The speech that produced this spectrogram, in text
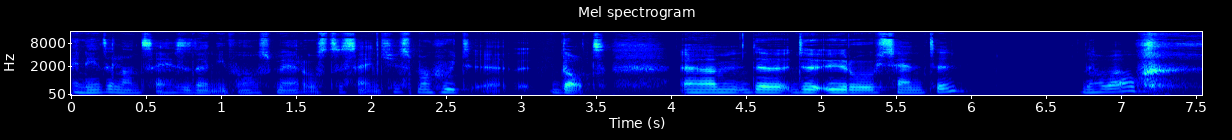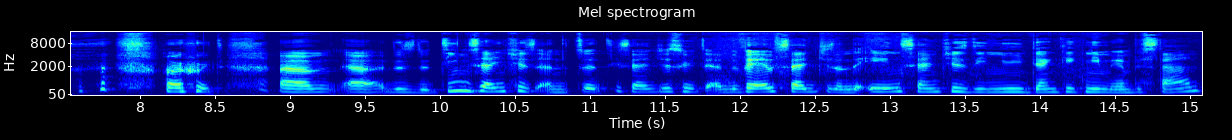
in Nederland zeggen ze dat niet volgens mij, roste centjes. Maar goed, uh, dat. Um, de, de eurocenten. Dat wel. maar goed. Um, uh, dus de 10 centjes en de 20 centjes. Goed, en de 5 centjes en de 1 centjes. Die nu denk ik niet meer bestaan.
